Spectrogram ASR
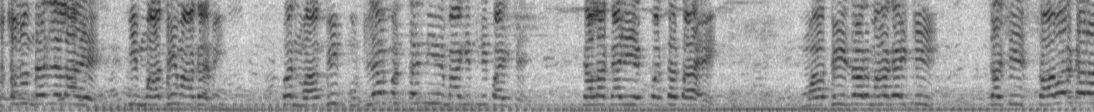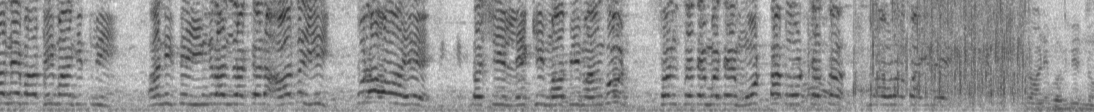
उचलून धरलेलं आहे की माफी मागावी. पण माफी कुठल्या पद्धतीने मागितली पाहिजे त्याला काही एक पद्धत आहे. माफी जर मागायची जशी सावरकरांनी माफी मागितली आणि ते इंग्रजांकडे आजही पुरावा आहे तशी लेखी माफी मागून संसदेमध्ये मोठा बोर्ड त्याचा लावला पाहिजे. आणि भगिनींनो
